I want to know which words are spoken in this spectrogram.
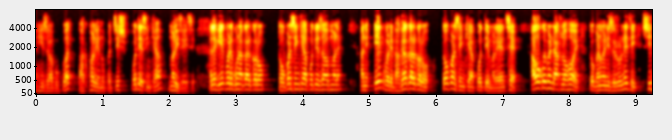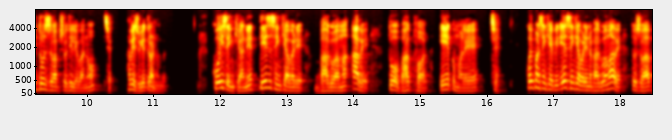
અહીં જવાબ ઉપર ભાગફળ એનું પચીસ, પોતે સંખ્યા મળી જાય છે. એટલે એક વડે ગુણાકાર કરો, તો પણ સંખ્યા પોતે જવાબ મળે. અને એક વડે ભાગાકાર કરો, તો પણ સંખ્યા પોતે મળે છે. આવો કોઈ પણ દાખલો હોય, તો ગણવાની જરૂર નથી, સીધો જવાબ શોધી લેવાનો છે. હવે જોઈએ ત્રણ નંબર. કોઈ સંખ્યાને તે જ સંખ્યા વડે ભાગવામાં આવે, તો ભાગફળ એક મળે છે. કોઈ પણ સંખ્યા એ સંખ્યા વડે ભાગવામાં આવે, તો જવાબ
